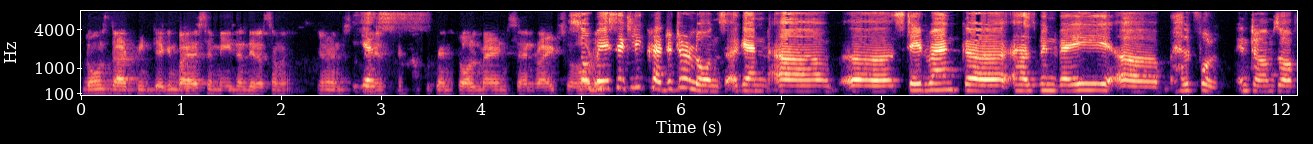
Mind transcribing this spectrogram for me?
loans that have been taken by SMEs, and there are some you know, yes. installments and right. So, so basically, creditor loans again. Uh, uh, State Bank uh, has been very uh, helpful in terms of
